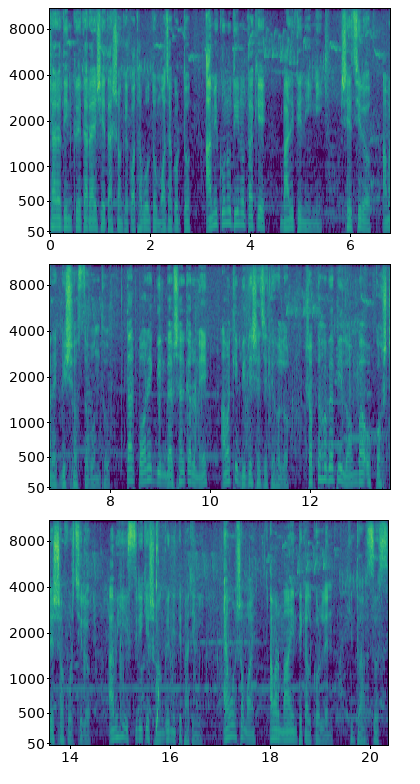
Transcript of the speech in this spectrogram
সারাদিন ক্রেতারা এসে তার সঙ্গে কথা বলতো, মজা করত। আমি কোনো দিনও তাকে বাড়িতে নেইনি। সে ছিল আমার এক বিশ্বস্ত বন্ধু। তার তারপর একদিন ব্যবসার কারণে আমাকে বিদেশে যেতে হলো। সপ্তাহব্যাপী লম্বা ও কষ্টের সফর ছিল। আমি স্ত্রীকে সঙ্গে নিতে পারিনি। এমন সময় আমার মা ইন্তেকাল করলেন। কিন্তু আফসোস,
